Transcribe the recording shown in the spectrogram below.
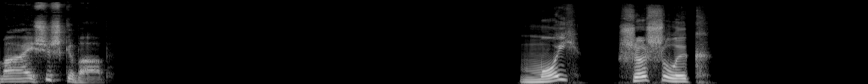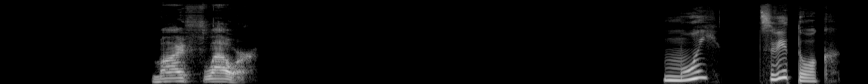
My shish kebab. Мой шашлык. My flower. Мой цветок.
